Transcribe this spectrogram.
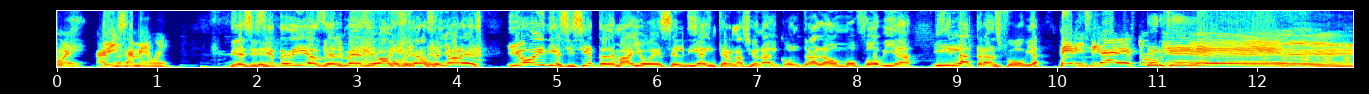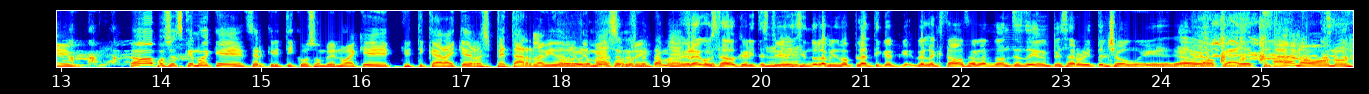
güey. Avísame, güey. 17 días del mes llevamos, señoras señores. Y hoy, 17 de mayo, es el Día Internacional contra la Homofobia y la Transfobia. ¡Felicidades, Turki! ¡Eh! No, pues es que no hay que ser críticos, hombre. No hay que criticar, hay que respetar la vida No, de los demás, hombre. respeta más. Me hubiera gustado que ahorita estuviera diciendo la misma plática que, con la que estábamos hablando antes de empezar ahorita el show, güey. A ver. No, cállate. Ah, no, no.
